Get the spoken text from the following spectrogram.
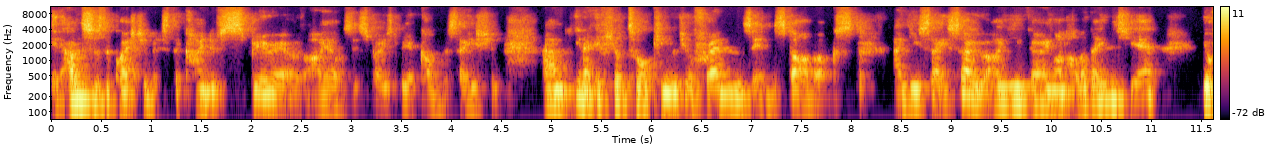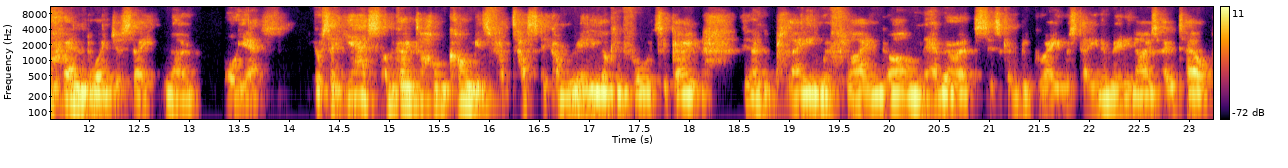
it answers the question, but it's the kind of spirit of IELTS. It's supposed to be a conversation. And you know, if you're talking with your friends in Starbucks and you say, "So, are you going on holiday this year?" Your friend won't just say no or yes. He'll say, "Yes, I'm going to Hong Kong. It's fantastic. I'm really looking forward to going you know, the plane we're flying on Emirates. It's going to be great. We're staying in a really nice hotel.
